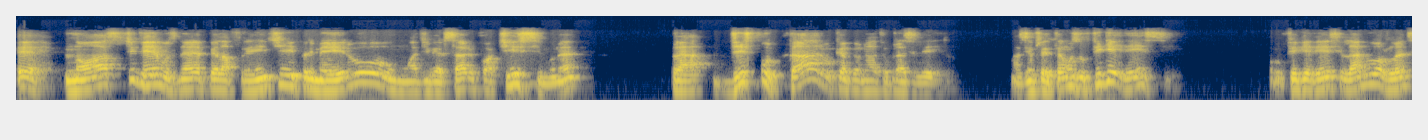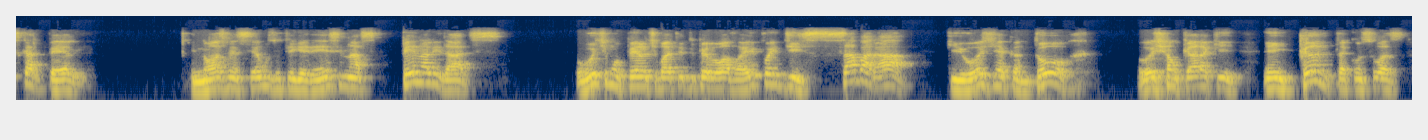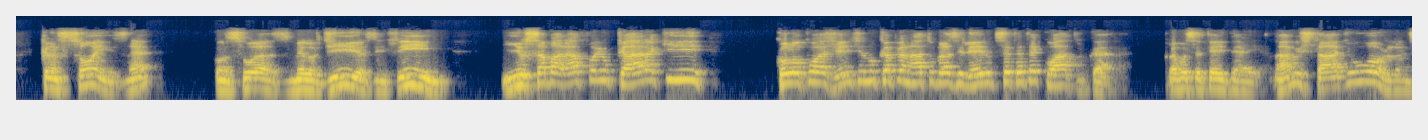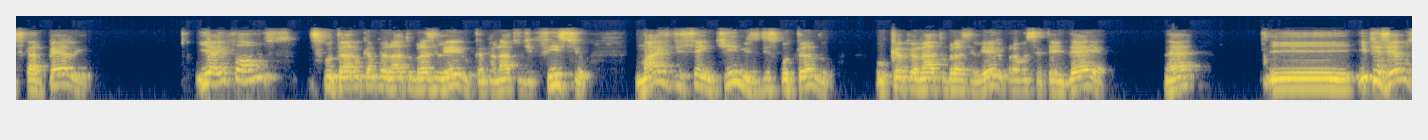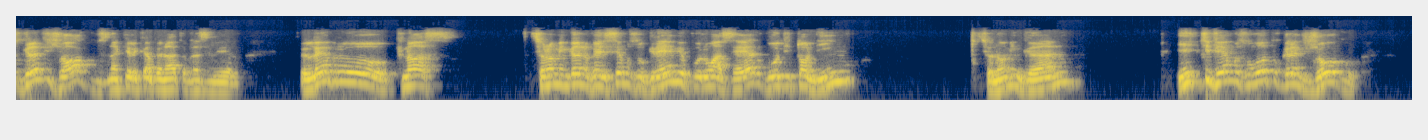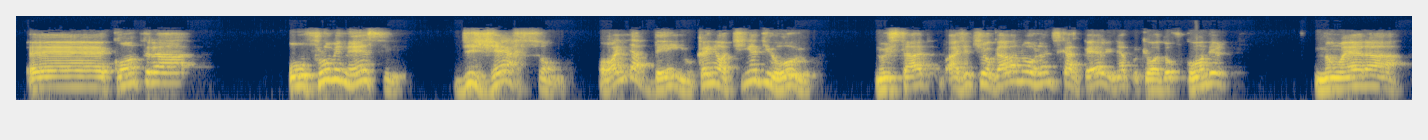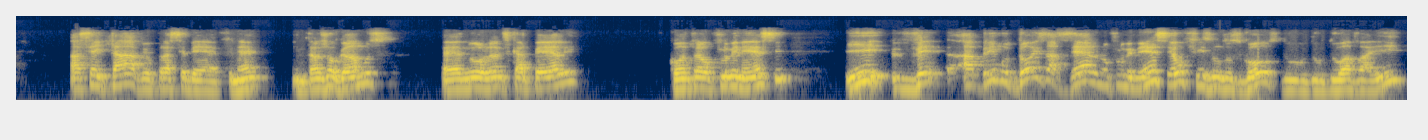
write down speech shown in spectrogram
É, nós tivemos, né, pela frente, primeiro, um adversário fortíssimo, né, para disputar o Campeonato Brasileiro. Nós enfrentamos o Figueirense, o Figueirense lá no Orlando Scarpelli. E nós vencemos o Figueirense nas penalidades. O último pênalti batido pelo Havaí foi de Sabará, que hoje é cantor, Hoje é um cara que encanta com suas canções, né? Com suas melodias, enfim. E o Sabará foi o cara que colocou a gente no Campeonato Brasileiro de 74, cara, para você ter ideia. Lá no estádio Orlando Scarpelli. E aí fomos disputar o Campeonato Brasileiro, campeonato difícil, mais de 100 times disputando o Campeonato Brasileiro, para você ter ideia, né? E, e, fizemos grandes jogos naquele campeonato brasileiro. Eu lembro que nós, se eu não me engano, vencemos o Grêmio por 1 a 0, gol de Toninho, se eu não me engano. E tivemos um outro grande jogo é, contra o Fluminense de Gerson. Olha bem, o canhotinha de ouro no estádio. A gente jogava no Orlando Scarpelli, né? Porque o Adolfo Konder não era aceitável para a CBF, né? Então jogamos é, no Orlando Scarpelli contra o Fluminense e abrimos 2 a 0 no Fluminense. Eu fiz um dos gols do, do, do Havaí.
